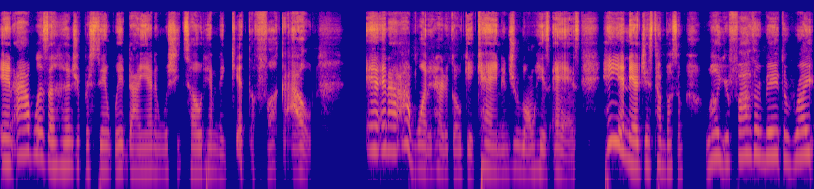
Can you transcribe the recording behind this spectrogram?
and I was a hundred percent with Diana when she told him to get the fuck out. And, and I, I, wanted her to go get Cane and Drew on his ass. He in there just talking about some, well, your father made the right,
